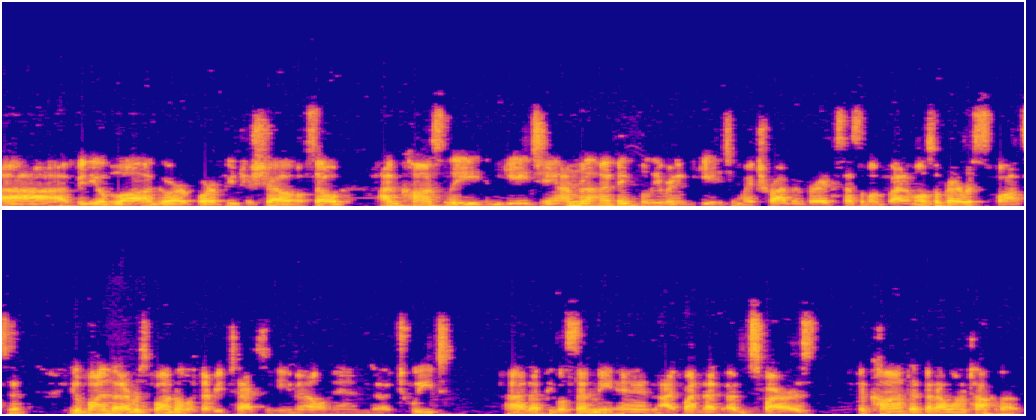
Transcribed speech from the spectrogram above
uh, video blog or for a future show. So I'm constantly engaging. I'm a big believer in engaging my tribe. I'm very accessible, but I'm also very responsive. You'll find that I respond almost every text and email and uh, tweet uh, that people send me, and I find that inspires the content that I want to talk about.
